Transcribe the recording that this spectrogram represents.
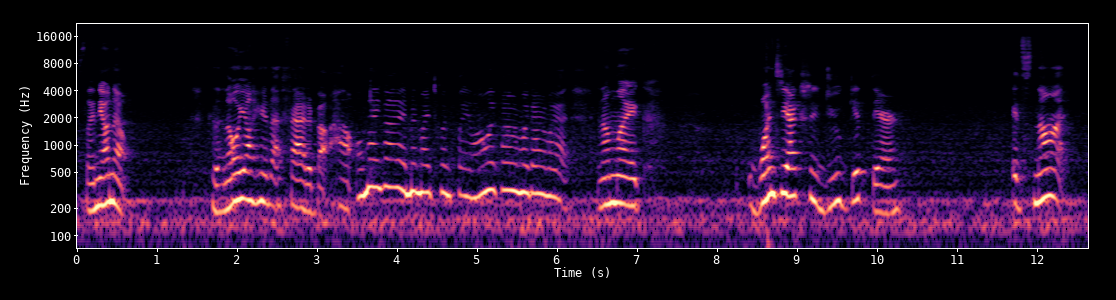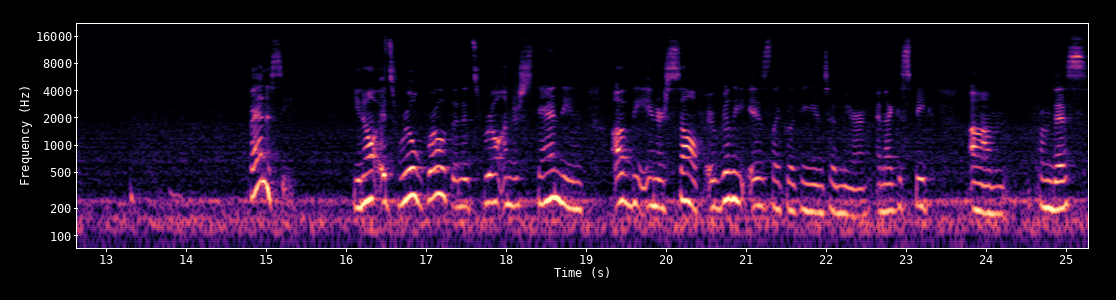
So letting y'all know. Because I know y'all hear that fad about how, oh my God, I met my twin flame. Oh my God, oh my God, oh my God. And I'm like, once you actually do get there, it's not fantasy you know, it's real growth and it's real understanding of the inner self. It really is like looking into a mirror. And I can speak um, from this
